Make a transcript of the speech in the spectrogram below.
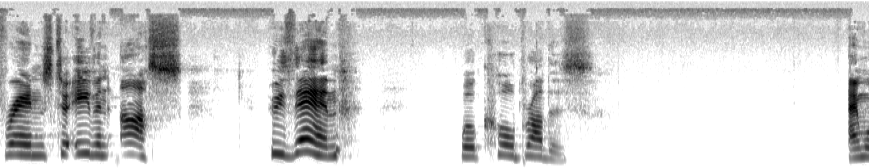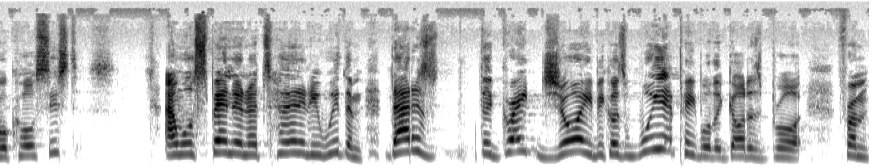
friends, to even us, who then will call brothers and will call sisters and we'll spend an eternity with them. That is the great joy because we are people that God has brought from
